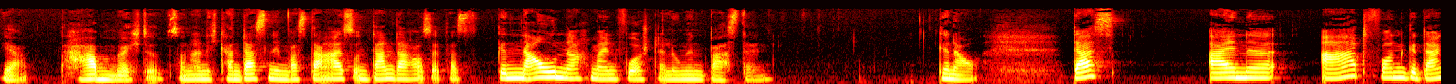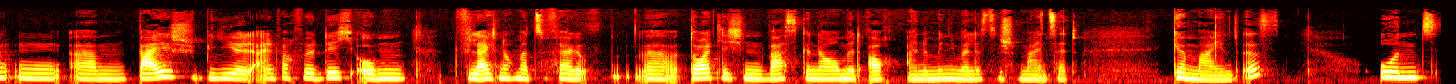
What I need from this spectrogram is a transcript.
ja haben möchte, sondern ich kann das nehmen, was da ist und dann daraus etwas genau nach meinen Vorstellungen basteln. Genau. Das eine Art von Gedankenbeispiel ähm, einfach für dich, um vielleicht nochmal zu verdeutlichen, was genau mit auch einem minimalistischen Mindset gemeint ist. Und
